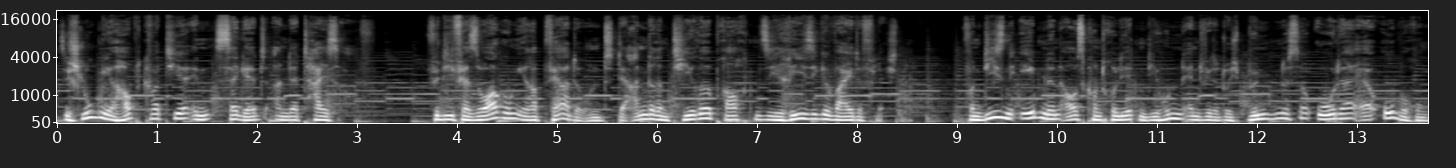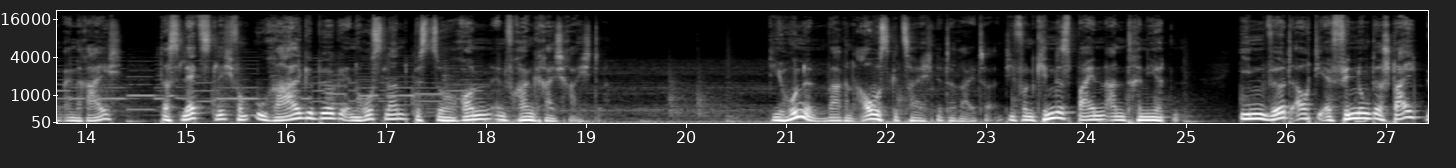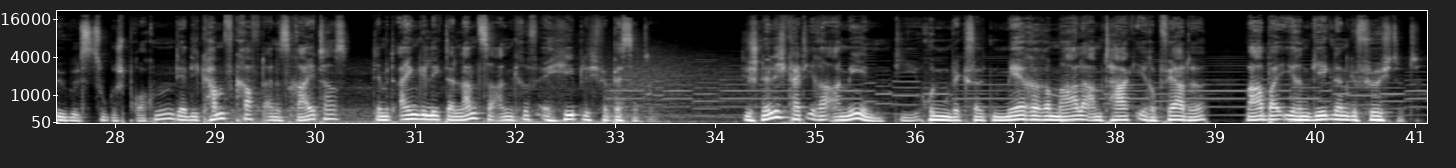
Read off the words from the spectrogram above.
Sie schlugen ihr Hauptquartier in Szeged an der Theiß auf. Für die Versorgung ihrer Pferde und der anderen Tiere brauchten sie riesige Weideflächen. Von diesen Ebenen aus kontrollierten die Hunnen entweder durch Bündnisse oder Eroberung ein Reich, das letztlich vom Uralgebirge in Russland bis zur Rhone in Frankreich reichte. Die Hunnen waren ausgezeichnete Reiter, die von Kindesbeinen an trainierten. Ihnen wird auch die Erfindung des Steigbügels zugesprochen, der die Kampfkraft eines Reiters, der mit eingelegter Lanze angriff, erheblich verbesserte. Die Schnelligkeit ihrer Armeen, die Hunnen wechselten mehrere Male am Tag ihre Pferde, war bei ihren Gegnern gefürchtet.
